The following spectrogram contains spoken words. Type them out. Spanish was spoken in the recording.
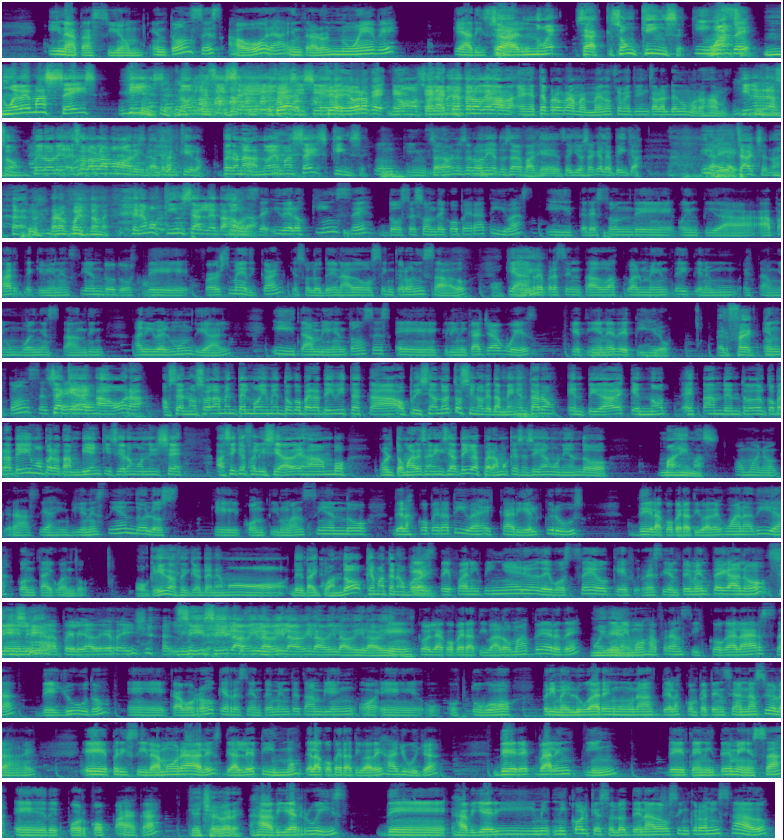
y natación. Entonces, ahora entraron nueve que O sea, adicional... nue- o sea, son 15. 15. Juancho, 9 más 6, 15. No 16 o Fíjate, 17. fíjate, yo creo que en, No, en solamente este programa, en este programa, en menos que me tienen que hablar de números, a mí. Tienes razón, pero eso lo hablamos ahorita, tranquilo. Pero nada, 9 más 6, 15. Son 15. Solamente se lo dije, tú sabes para qué. Yo sé que le pica. Chacho. ¿no? Pero cuéntame, tenemos 15 atletas ahora. 15. Y de los 15, 12 son de cooperativas y 3 son de entidad aparte, que vienen siendo dos de First Medical, que son los de nado sincronizado, que han representado actualmente y tienen, están en un buen standing a nivel mundial. Y también entonces eh, Clínica Yagüez, que tiene de tiro. Perfecto. Entonces, O sea que ahora, o sea, no solamente el movimiento cooperativista está auspiciando esto, sino que también entraron entidades que no están dentro del cooperativismo, pero también quisieron unirse. Así que felicidades a ambos por tomar esa iniciativa. Esperamos que se sigan uniendo más y más. Cómo no, gracias. Y viene siendo los que continúan siendo de las cooperativas, es Cariel Cruz, de la cooperativa de Juana Díaz con Taekwondo. Ok, así que tenemos de taekwondo. ¿Qué más tenemos por ahí? Stephanie Piñero de boxeo, que recientemente ganó Sí, en sí. la pelea de Rey Charlie. Sí, sí, la vi, la vi, la vi, la vi, la vi, la vi. Eh, con la cooperativa Lomas Verde. Muy bien. Tenemos a Francisco Galarza de Judo, eh, Cabo Rojo, que recientemente también eh, obtuvo primer lugar en una de las competencias nacionales. Priscila Morales de atletismo de la cooperativa de Jayuya. Derek Valentín de tenis de mesa eh, de por Copaca. Qué chévere. Javier Ruiz, de Javier y Nicole, que son los de nado sincronizado,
